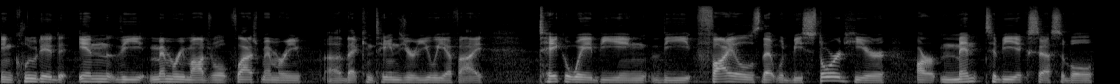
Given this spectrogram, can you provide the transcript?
included in the memory module, flash memory uh, that contains your UEFI. Takeaway being the files that would be stored here are meant to be accessible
